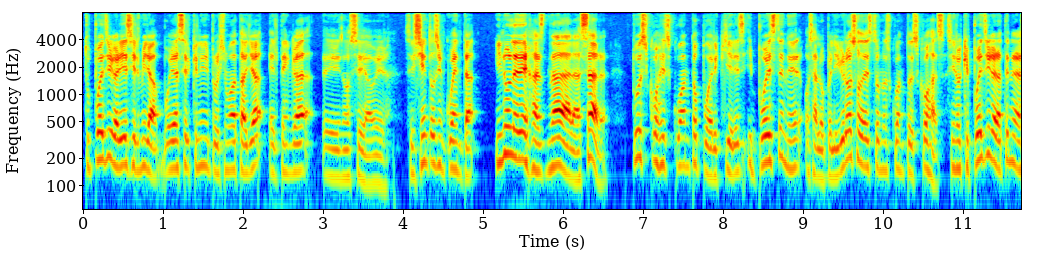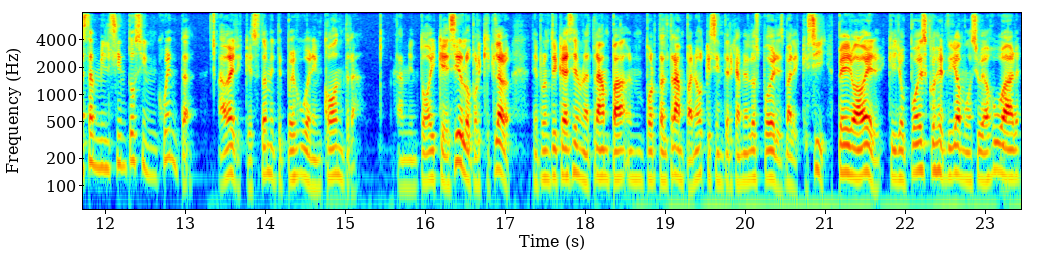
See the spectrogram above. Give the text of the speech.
Tú puedes llegar y decir, mira, voy a hacer que en mi próxima batalla él tenga, eh, no sé, a ver, 650 y no le dejas nada al azar. Tú escoges cuánto poder quieres y puedes tener, o sea, lo peligroso de esto no es cuánto escojas, sino que puedes llegar a tener hasta 1150. A ver, que eso también te puede jugar en contra. También todo hay que decirlo, porque claro, de pronto hay que hacer una trampa, un portal trampa, ¿no? Que se intercambian los poderes, vale, que sí. Pero a ver, que yo puedo escoger, digamos, si voy a jugar,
